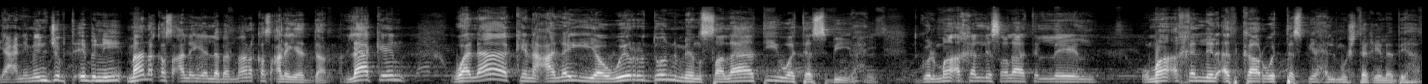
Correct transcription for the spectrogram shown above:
يعني من جبت ابني ما نقص علي اللبن ما نقص علي الدر. لكن ولكن علي ورد من صلاتي وتسبيحي. تقول ما أخلي صلاة الليل وما أخلي الأذكار والتسبيح المشتغلة بها.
